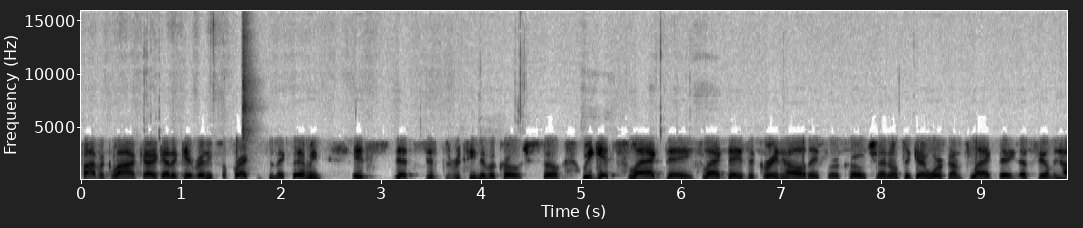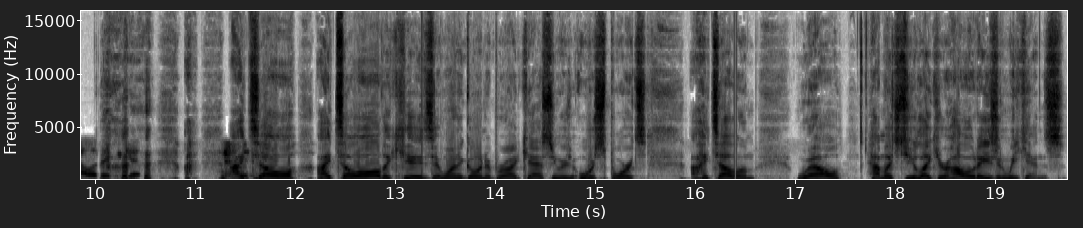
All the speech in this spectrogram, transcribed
five o'clock, I got to get ready for practice the next day. I mean, it's that's just the routine of a coach. So we get Flag Day. Flag Day is a great holiday for a coach. I don't think I work on Flag Day. That's the only holiday we get. I tell I tell all the kids that want to go into broadcasting or, or sports. I tell them, well, how much do you like your holidays and weekends?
